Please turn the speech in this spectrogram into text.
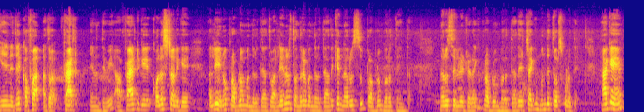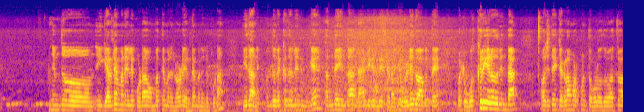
ಏನಿದೆ? ಕಫ ಅಥವಾ ಫ್ಯಾಟ್ ಏನಂತೀವಿ? ಆ ಫ್ಯಾಟ್ಗೆ ಕೊಲೆಸ್ಟ್ರಾಲ್ಗೆ ಅಲ್ಲಿ ಏನೋ ಪ್ರಾಬ್ಲಮ್ ಬಂದಿರುತ್ತೆ ಅಥವಾ ಅಲ್ಲೇನಾದ್ರು ತೊಂದರೆ ಬಂದಿರುತ್ತೆ. ಅದಕ್ಕೆ ನರ್ವ್ಸು ಪ್ರಾಬ್ಲಮ್ ಬರುತ್ತೆ ಅಂತ. ನರ್ವ್ಸ್ ರಿಲೇಟೆಡ್ ಆಗಿ ಪ್ರಾಬ್ಲಮ್ ಬರುತ್ತೆ. ಅದು ಹೆಚ್ಚಾಗಿ ಮುಂದೆ ತೋರಿಸ್ಕೊಡುತ್ತೆ. ಹಾಗೆ ನಿಮ್ಮದು ಈಗ ಎರಡನೇ ಮನೆಯಲ್ಲಿ ಕೂಡ, ಒಂಬತ್ತನೇ ಮನೆ ನೋಡಿ, ಎರಡನೇ ಮನೆಯಲ್ಲೂ ಕೂಡ ಇದ್ದಾನೆ ಒಂದು ಲೆಕ್ಕದಲ್ಲಿ ನಿಮಗೆ ತಂದೆಯಿಂದ ಲ್ಯಾಂಡಿಗೆ ರಿಲೇಟೆಡ್ ಆಗಿ ಒಳ್ಳೆಯದು ಆಗುತ್ತೆ. ಬಟ್ ವಕ್ರಿ ಇರೋದ್ರಿಂದ ಅವ್ರ ಜೊತೆಗೆ ಜಗಳ ಮಾಡ್ಕೊಂಡು ತೊಗೊಳೋದು ಅಥವಾ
